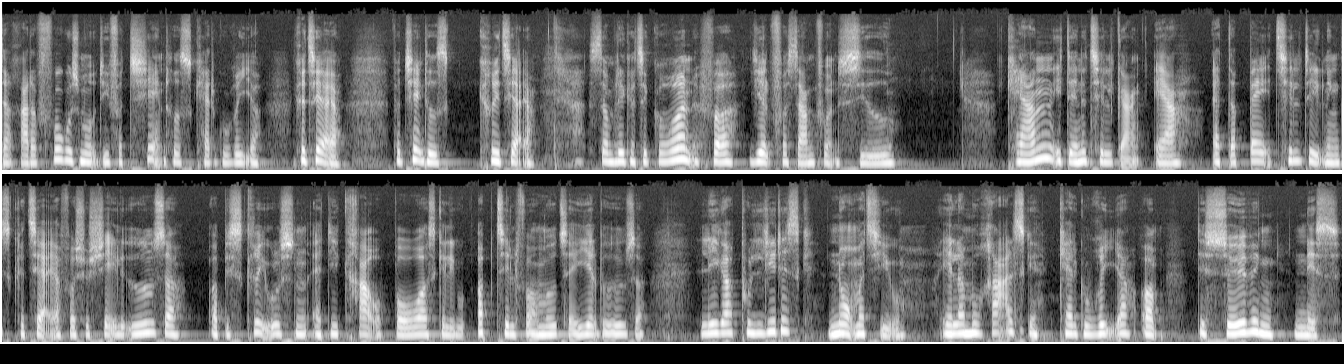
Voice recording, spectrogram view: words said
der retter fokus mod de fortjenthedskategorier, kriterier, fortjenthedskriterier, som ligger til grund for hjælp fra samfundets side. Kernen i denne tilgang er, at der bag tildelingskriterier for sociale ydelser og beskrivelsen af de krav, borgere skal leve op til for at modtage hjælp og ydelser, ligger politisk normative eller moralske kategorier om deservingness,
